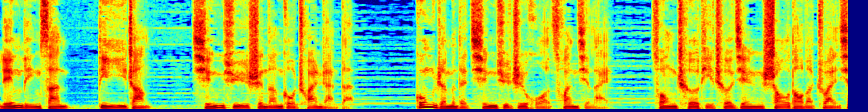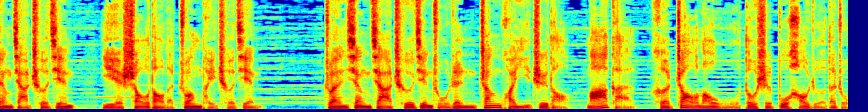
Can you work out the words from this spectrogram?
零零三第一章，情绪是能够传染的。工人们的情绪之火窜起来，从车体车间烧到了转向架车间，也烧到了装配车间。转向架车间主任张怀义知道马杆和赵老五都是不好惹的主，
